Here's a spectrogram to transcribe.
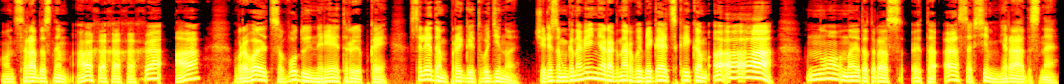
Он с радостным «Ахахахаха, а!» врывается в воду и ныряет рыбкой. Следом прыгает водяной. Через мгновение Рагнар выбегает с криком «А-а-а!» Но на этот раз это «А» совсем не радостное.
